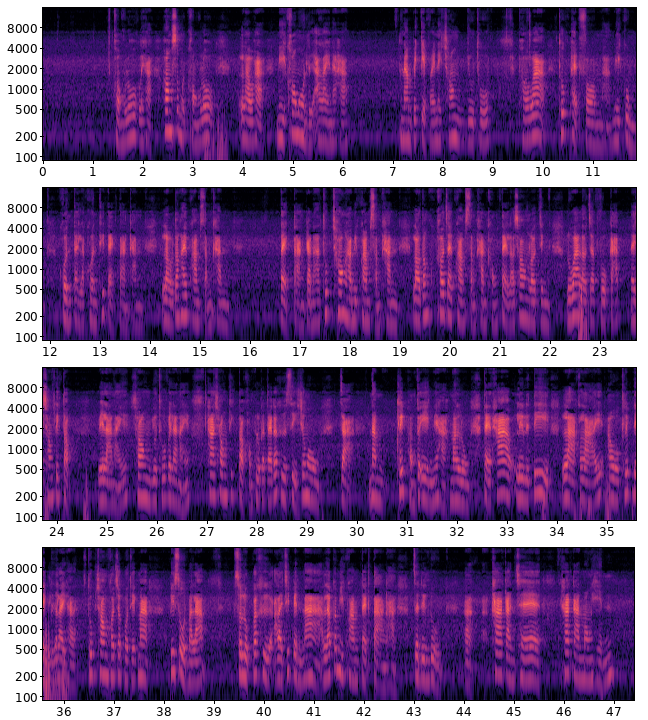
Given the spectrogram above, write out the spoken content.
ของโลกเลยค่ะ ห้องสมุดของโลกเราค่ะ มีข้อมูลหรืออะไรนะคะนำไปเก็บไว้ในช่อง YouTube เพราะว่าทุกแพลตฟอร์มค่ะมีกลุ่มคนแต่ละคนที่แตกต่างกัน เราต้องให้ความสำคัญแตกต่างกันนะคะทุกช่องค่ะมีความสำคัญ เราต้องเข้าใจความสำคัญของแต่ละช่องเราจึงรู้ว่าเราจะโฟกัสในช่อง TikTok เวลาไหนช่อง YouTube เวลาไหน ถ้าช่อง TikTok ของครูกระแตก็คือ 4 ชั่วโมงจะนำคลิปของตัวเองเนี่ยค่ะมาลง แต่ถ้าเรียลิตี้หลากหลายเอาคลิปเด็กหรืออะไรค่ะ ทุกช่องเขาจะโปรเทคมากพิสูจน์มาแล้วสรุปก็คืออะไรที่เป็นหน้าแล้วก็มีความแตกต่างค่ะ จะดึงดูดค่าการแชร์ ค่าการมองเห็น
